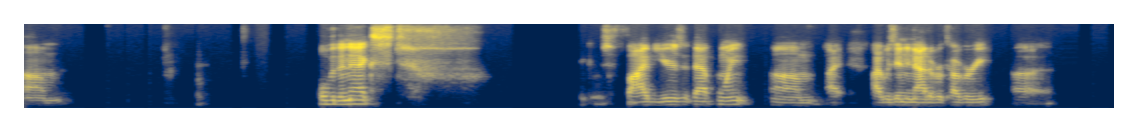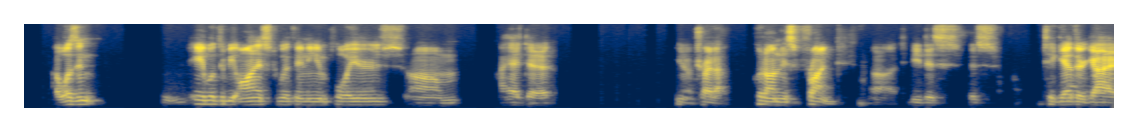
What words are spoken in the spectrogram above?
Um, over the next, it was five years at that point, um, I, I was in and out of recovery. Uh, I wasn't able to be honest with any employers. Um, I had to, you know, try to put on this front uh, to be this this together guy.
